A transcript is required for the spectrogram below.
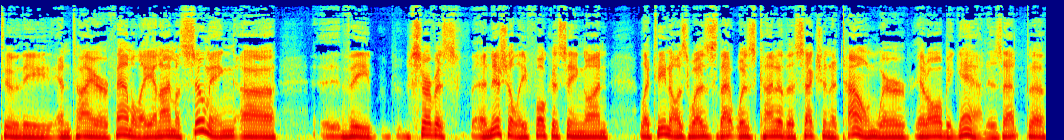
to the entire family. And I'm assuming uh, the service initially focusing on Latinos was that was kind of the section of town where it all began. Is that uh,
